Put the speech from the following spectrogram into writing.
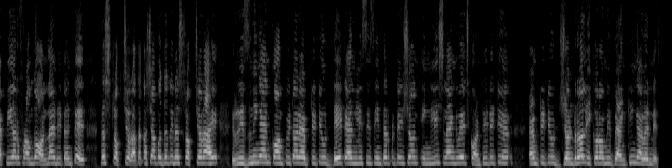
appear from the online written test the structure आता कशा पद्धतीने स्ट्रक्चर आहे? Reasoning and computer aptitude data analysis interpretation English language quantitative aptitude general economy banking awareness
